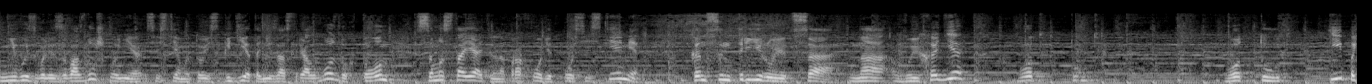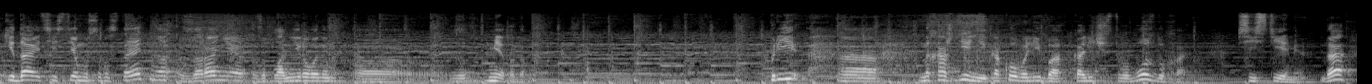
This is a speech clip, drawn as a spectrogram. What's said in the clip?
не вызвали завоздушивание системы, то есть где-то не застрял воздух, то он самостоятельно проходит по системе, концентрируется на выходе, вот тут, вот тут, и покидает систему самостоятельно заранее запланированным э, методом. При э, нахождении какого-либо количества воздуха системе, да,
